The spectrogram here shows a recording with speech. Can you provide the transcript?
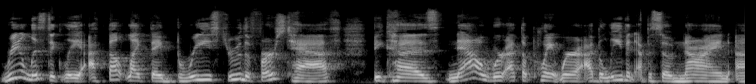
realistically, I felt like they breezed through the first half because now we're at the point where I believe in episode nine, um,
